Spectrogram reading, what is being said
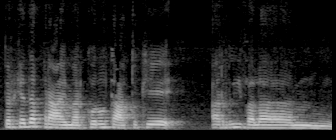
perché da Primark ho notato che arriva la, mm,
